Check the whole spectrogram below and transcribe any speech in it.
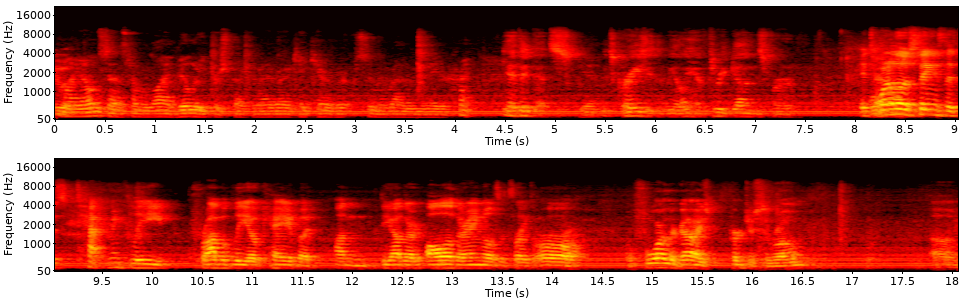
do it? My own sense, from a liability perspective, I'd rather take care of it sooner rather than later. Yeah, I think that's, Yeah. it's crazy that we only have three guns for, It's one of those things that's technically probably okay, but on the other, all other angles, it's like, oh, Well, four other guys purchased their own, um,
